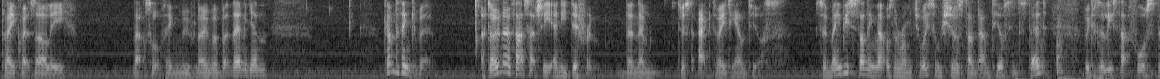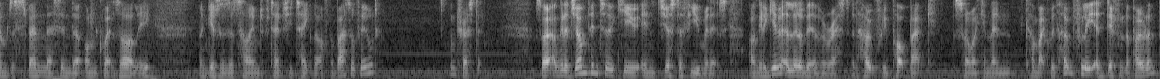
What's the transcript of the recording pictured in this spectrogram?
play Quetzali, that sort of thing moving over. But then again, come to think of it, I don't know if that's actually any different than them just activating Antios. So maybe stunning that was the wrong choice and we should have stunned Antios instead, because at least that forces them to spend their Cinder on Quetzali and gives us a time to potentially take that off the battlefield. Interesting. So I'm going to jump into the queue in just a few minutes. I'm going to give it a little bit of a rest and hopefully pop back so I can then come back with hopefully a different opponent.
